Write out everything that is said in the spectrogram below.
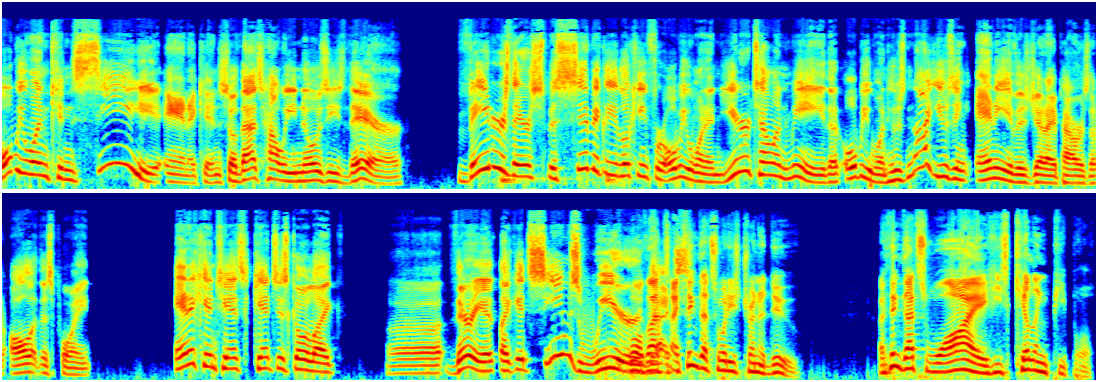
Obi Wan can see Anakin, so that's how he knows he's there. Vader's there specifically looking for Obi Wan, and you're telling me that Obi Wan, who's not using any of his Jedi powers at all at this point, Anakin chance can't just go like, uh, there he is. Like it seems weird. Well, that's, I think that's what he's trying to do. I think that's why he's killing people.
